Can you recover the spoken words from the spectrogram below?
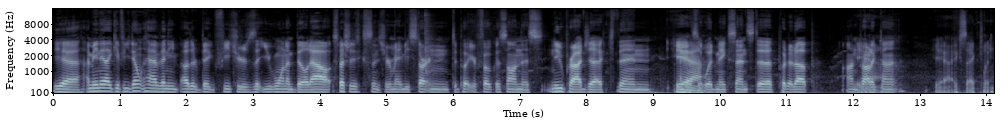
Yeah, I mean, like if you don't have any other big features that you want to build out, especially since you're maybe starting to put your focus on this new project, then I guess yeah, it would make sense to put it up on Product Hunt. yeah, exactly.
